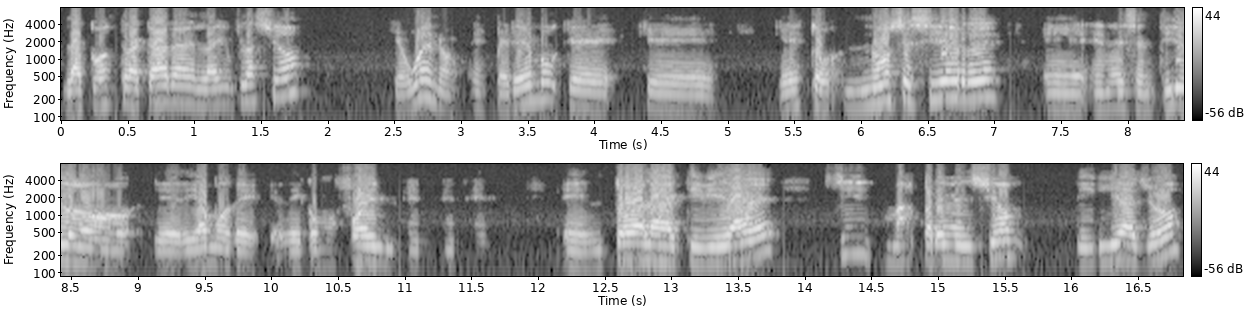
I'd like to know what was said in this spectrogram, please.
la contracara es la inflación, que bueno, esperemos que, que, esto no se cierre eh, en el sentido, de, digamos, de, de como fue en, en, todas las actividades, sí, más prevención, diría yo,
